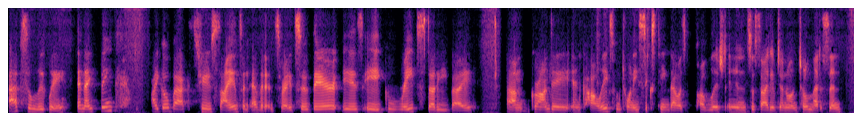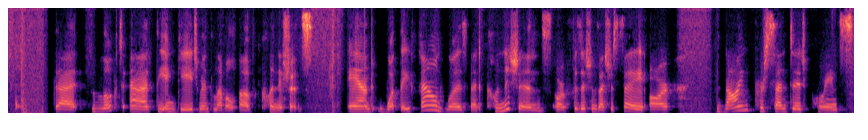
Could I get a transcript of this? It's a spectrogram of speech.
Absolutely. And I think I go back to science and evidence, right? So there is a great study by um, Grande and colleagues from 2016 that was published in Society of General Internal Medicine that looked at the engagement level of clinicians and what they found was that clinicians, or physicians, I should say, are nine percentage points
